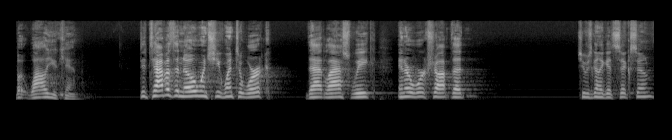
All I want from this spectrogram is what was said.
but while you can. Did Tabitha know when she went to work that last week in her workshop that she was going to get sick soon?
